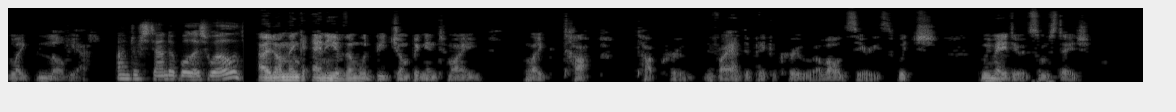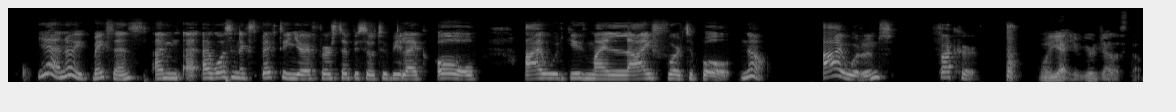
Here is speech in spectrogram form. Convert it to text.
like love yet. Understandable as well. I don't think any of them would be jumping into my like top top crew if I had to pick a crew of all the series, which we may do at some stage. Yeah, no, it makes sense. I'm I wasn't expecting your first episode to be like, oh, I would give my life for T'Pol. No, I wouldn't. Fuck her. Well, yeah, you're jealous though.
